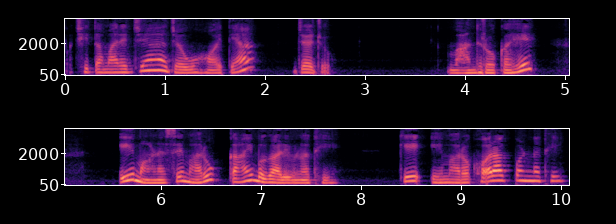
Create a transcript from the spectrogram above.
પછી તમારે જ્યાં જવું હોય ત્યાં જજો. વાંદરો કહે, એ માણસે મારું કાંઈ બગાડ્યું નથી, કે એ મારો ખોરાક પણ નથી.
